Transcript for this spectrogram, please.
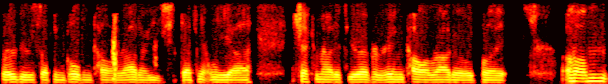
Burgers up in Golden, Colorado. You should definitely uh check them out if you're ever in Colorado. But um,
